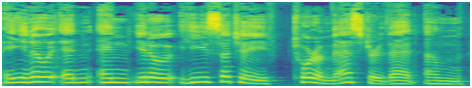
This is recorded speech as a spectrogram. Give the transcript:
you know, and and you know, he's such a Torah master that um,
